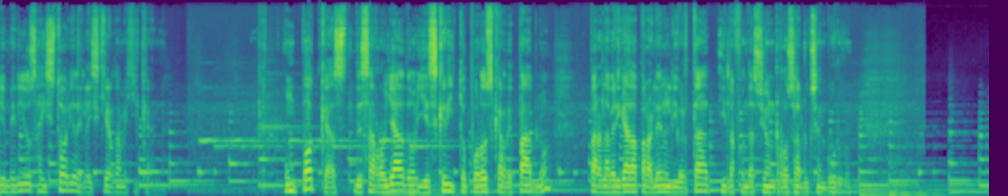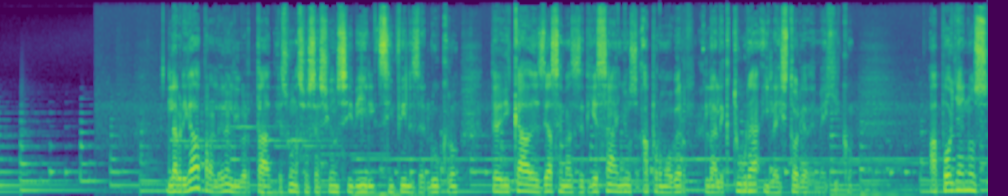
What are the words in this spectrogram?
Bienvenidos a Historia de la Izquierda Mexicana, un podcast desarrollado y escrito por Oscar de Pablo para la Brigada Paralela en Libertad y la Fundación Rosa Luxemburgo. La Brigada Paralela en Libertad es una asociación civil sin fines de lucro dedicada desde hace más de 10 años a promover la lectura y la historia de México. Apóyanos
